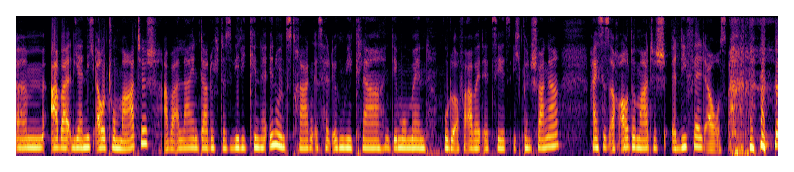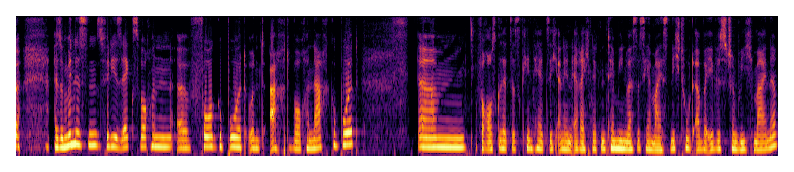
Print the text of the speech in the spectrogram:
ähm, aber ja nicht automatisch, aber allein dadurch, dass wir die Kinder in uns tragen, ist halt irgendwie klar, in dem Moment, wo du auf Arbeit erzählst, ich bin schwanger, heißt es auch automatisch, äh, die fällt aus. also mindestens für die sechs Wochen äh, vor Geburt und acht Wochen nach Geburt. Ähm, vorausgesetzt, das Kind hält sich an den errechneten Termin, was es ja meist nicht tut, aber ihr wisst schon, wie ich meine.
